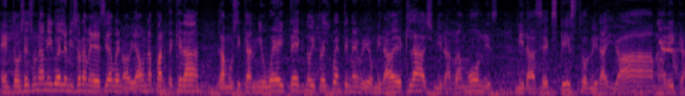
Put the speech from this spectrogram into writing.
Entonces un amigo de la emisora me decía, bueno, había una parte que era la música New Wave, Techno y todo el cuento, y me dijo, mira The Clash, mira Ramones, mira Sex Pistols, mira, y yo, ah, marica.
